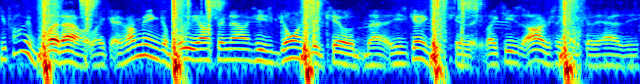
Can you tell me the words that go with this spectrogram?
He probably bled out. Like, if I'm being completely honest right now, he's going to kill that. He's gonna get killed. Like, he's obviously gonna kill Hazzy.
